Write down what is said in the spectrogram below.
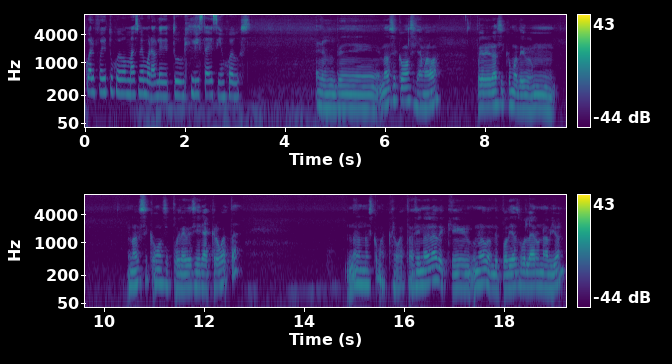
cuál fue tu juego más memorable de tu lista de 100 juegos? El de. No sé cómo se llamaba. Pero era así como de un. No sé cómo se podría decir. Acróbata. No, no es como acróbata. Sino era de que uno donde podías volar un avión.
